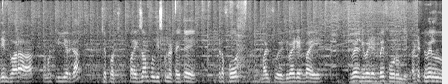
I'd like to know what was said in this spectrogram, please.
దీని ద్వారా మనం క్లియర్గా చెప్పొచ్చు. ఫర్ ఎగ్జాంపుల్ తీసుకున్నట్టయితే ఇక్కడ four multi divided by twelve divided by four ఉంది. అంటే ట్వెల్వ్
